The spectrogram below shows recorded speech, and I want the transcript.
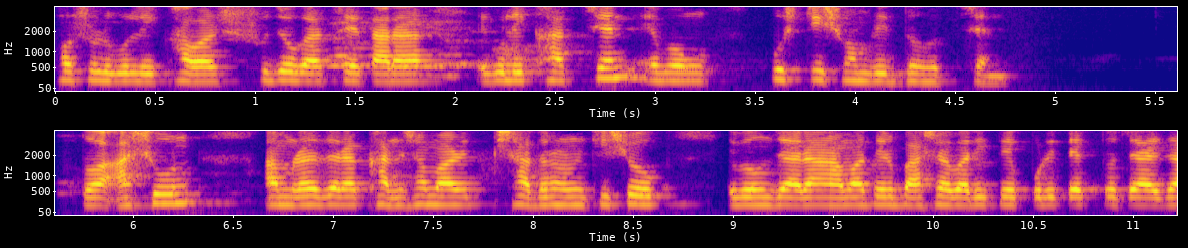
ফসলগুলি খাওয়ার সুযোগ আছে, তারা এগুলি খাচ্ছেন এবং পুষ্টি সমৃদ্ধ হচ্ছেন। তো আসুন আমরা যারা খানসামার সাধারণ কৃষক এবং যারা আমাদের বাসা বাড়িতে পরিত্যক্ত জায়গা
